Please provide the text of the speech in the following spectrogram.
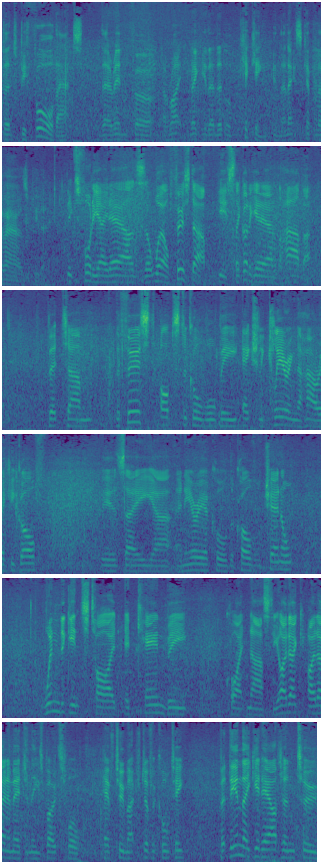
But before that they're in for a right regular little kicking in the next couple of hours Peter. Next 48 hours. Uh, well first up yes they've got to get out of the harbour. But um, the first obstacle will be actually clearing the Hauraki Gulf. There's a uh, an area called the Colville Channel. Wind against tide. It can be quite nasty. I don't, I don't imagine these boats will have too much difficulty. But then they get out into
